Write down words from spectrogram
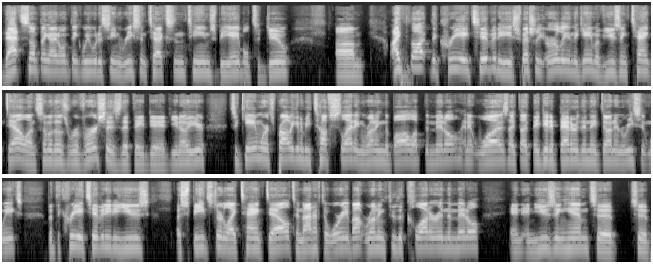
That's something I don't think we would have seen recent Texan teams be able to do. Um, I thought the creativity, especially early in the game, of using Tank Dell on some of those reverses that they did. You know, you're it's a game where it's probably going to be tough sledding, running the ball up the middle, and it was. I thought they did it better than they've done in recent weeks. But the creativity to use a speedster like Tank Dell to not have to worry about running through the clutter in the middle and, and using him to to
